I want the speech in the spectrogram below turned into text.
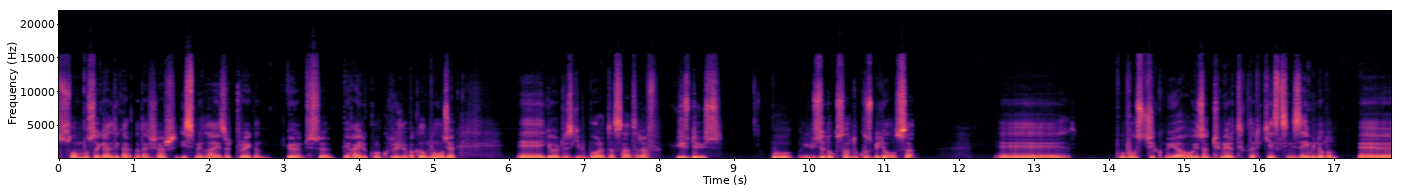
son boss'a geldik arkadaşlar. İsmi Lizard Dragon. Görüntüsü bir hayli korkutucu. Bakalım ne olacak. Ee, gördüğünüz gibi bu arada sağ taraf %100. Bu %99 bile olsa ee, bu boss çıkmıyor. O yüzden tüm yaratıkları kestiğinize emin olun. Ee,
